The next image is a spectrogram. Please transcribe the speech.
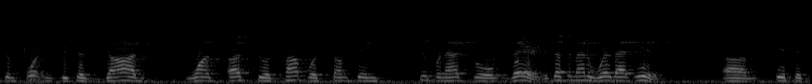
is important because God wants us to accomplish something supernatural there. It doesn't matter where that is. Um, if it's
